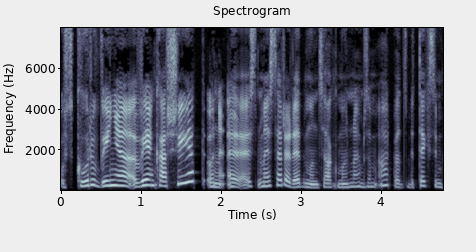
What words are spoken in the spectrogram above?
uz kuru viņa vienkārši iet, un es, mēs arī ar Edmundu sākumā runājām zem ārpats, bet, teiksim,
